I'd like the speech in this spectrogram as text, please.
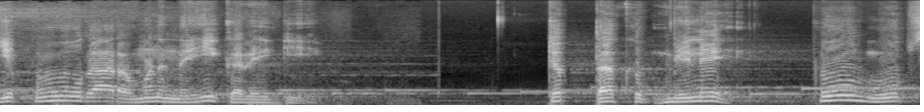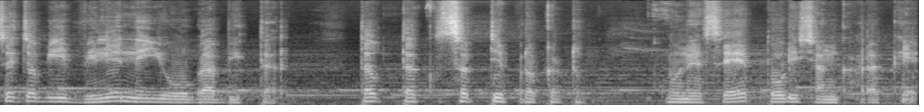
ये पूरा रमण नहीं करेगी, जब तक विलय, पूर्ण रूप से जब ये विलय नहीं होगा भीतर, तब तक सत्य प्रकट होने से थोड़ी शंका रखे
